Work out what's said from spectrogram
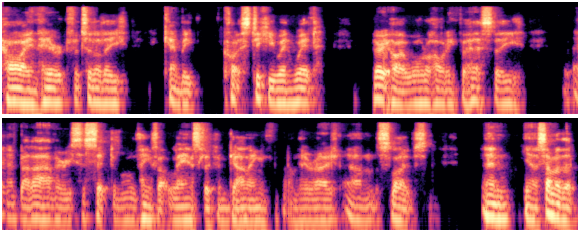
high inherent fertility, can be quite sticky when wet, very high water holding capacity, uh, but are very susceptible to things like landslip and gulling on their um, slopes. And you know some of the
